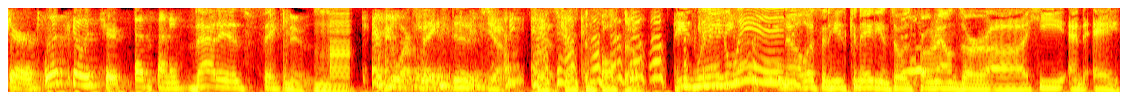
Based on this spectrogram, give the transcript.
sure. Let's go with true. That's funny. That is fake news. You are fake news. Yeah. So it's Justin Falsto. He's Win, Canadian. win. No, listen, he's Canadian, so his pronouns are uh, he and a.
